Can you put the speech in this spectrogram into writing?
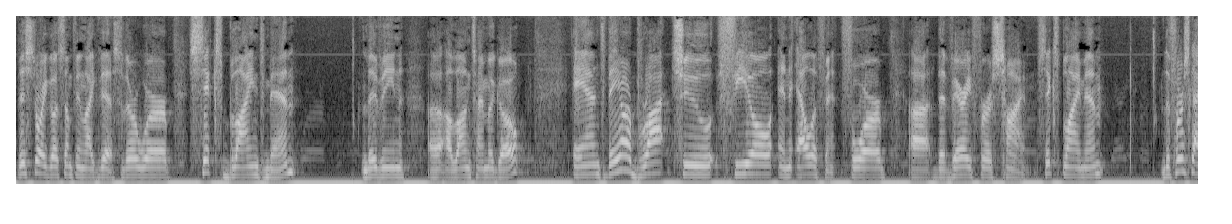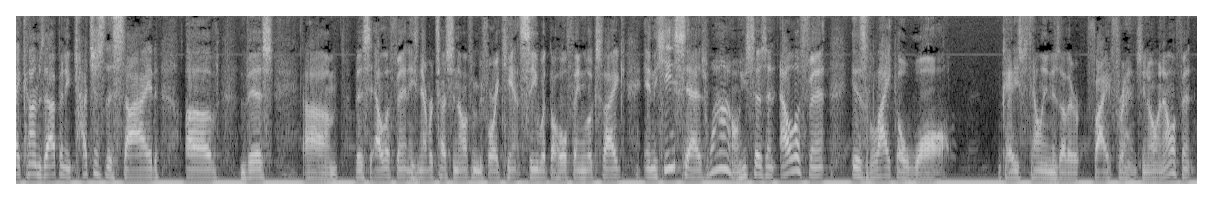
This story goes something like this There were six blind men living uh, a long time ago and they are brought to feel an elephant for uh, the very first time. Six blind men the first guy comes up and he touches the side of this um, this elephant. He's never touched an elephant before. He can't see what the whole thing looks like, and he says, "Wow!" He says, "An elephant is like a wall." Okay, he's telling his other five friends, you know, an elephant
